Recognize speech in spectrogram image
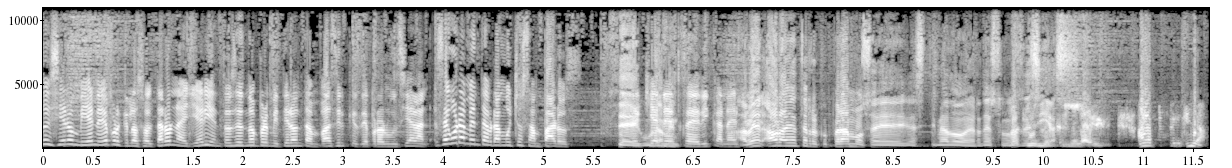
lo hicieron bien, ¿eh? Porque lo soltaron ayer y entonces no permitieron tan fácil que se pronunciaran. Seguramente habrá muchos amparos de quienes Seguramente. se dedican a eso. A ver, ahora ya te recuperamos, eh, estimado Ernesto, nos decías. en. Ah, te decía,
